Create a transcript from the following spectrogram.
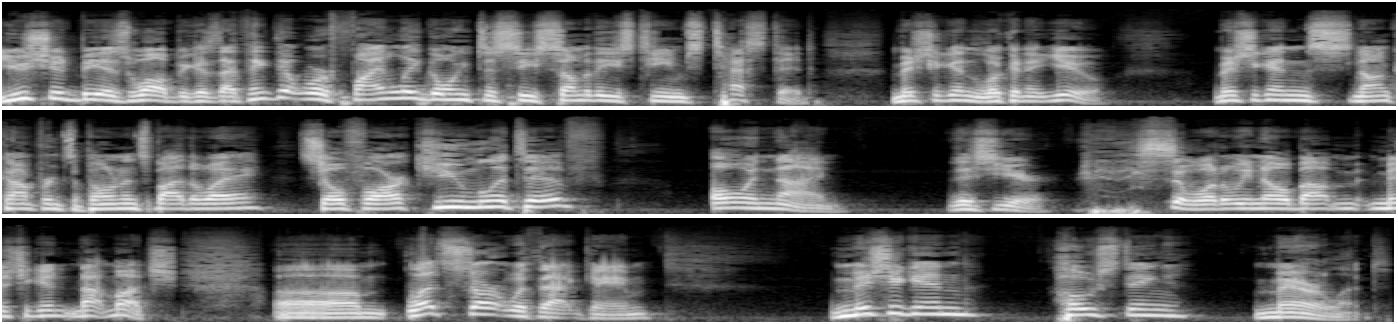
you should be as well because I think that we're finally going to see some of these teams tested. Michigan looking at you. Michigan's non-conference opponents, by the way, so far cumulative 0 and 9 this year. so what do we know about Michigan? Not much. Um, let's start with that game. Michigan hosting Maryland.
